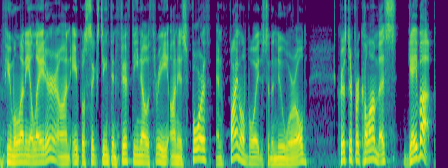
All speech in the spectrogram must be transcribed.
A few millennia later, on April 16th in 1503, on his fourth and final voyage to the New World, Christopher Columbus gave up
